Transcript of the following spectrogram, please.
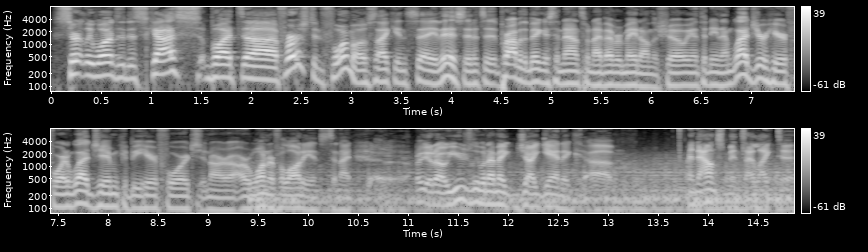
certainly wanted to discuss. But uh, first and foremost, I can say this, and it's uh probably the biggest announcement I've ever made on the show, Anthony. And I'm glad you're here for it. I'm glad Jim could be here for it, and our, our wonderful audience tonight. Uh, you know, usually when I make gigantic um, announcements, I like to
